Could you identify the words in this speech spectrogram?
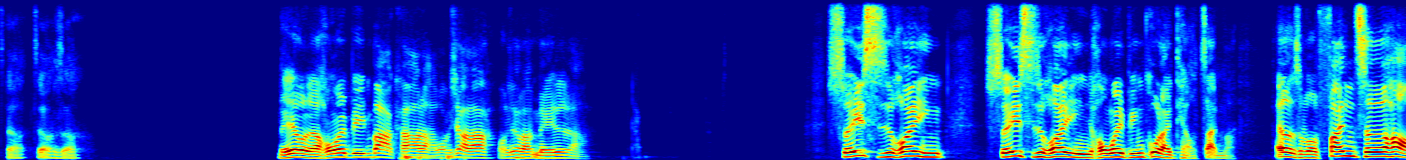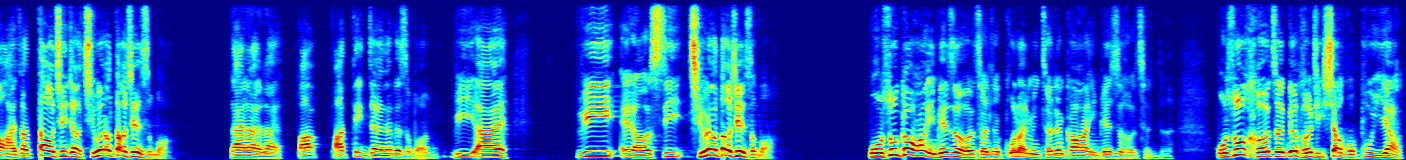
再再往上，没有了，红卫兵罢咖了，往下拉，往下拉，没了啦。随时欢迎，随时欢迎红卫兵过来挑战嘛。还有什么翻车号，还是道歉叫？请问要道歉什么？来来来，把把定在那个什么 V I V L C，请问要道歉什么？我说高航影片是合成的，郭台铭承认高航影片是合成的。我说合成跟合体效果不一样，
